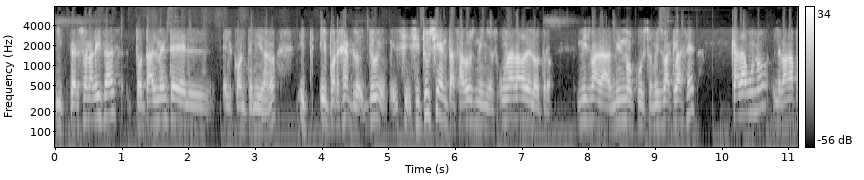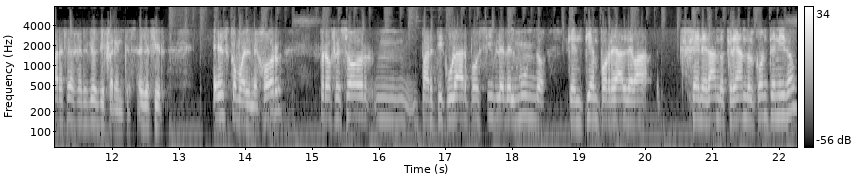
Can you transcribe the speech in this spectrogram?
y personalizas totalmente el, contenido, ¿no? Y, por ejemplo, tú, si, si, tú sientas a dos niños, uno al lado del otro, misma edad, mismo curso, misma clase, cada uno le van a aparecer ejercicios diferentes. Es decir, es como el mejor profesor mm, particular posible del mundo que en tiempo real le va generando, creando el contenido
